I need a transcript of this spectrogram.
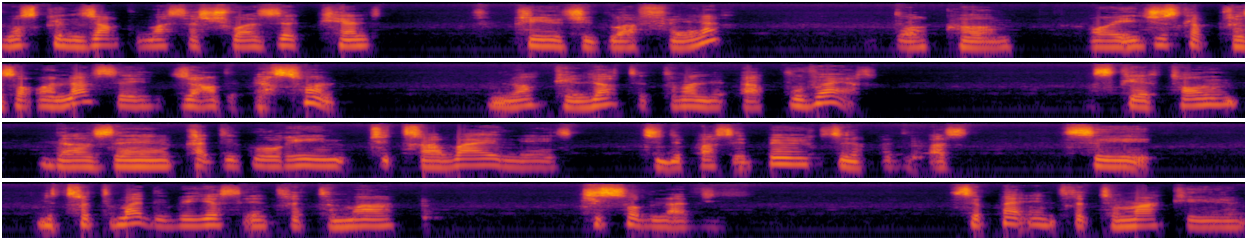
Lorsque les gens commencent à choisir quel que je dois faire. Donc, euh, jusqu'à présent, on a ce genre de personnes que leur traitement n'est pas couvert parce qu'elles tombent dans une catégorie, tu travailles, mais tu dépasses un peu, tu n'as pas dépassé. C'est, le traitement de VIH, c'est un traitement qui sauve la vie. C'est pas un traitement qui,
